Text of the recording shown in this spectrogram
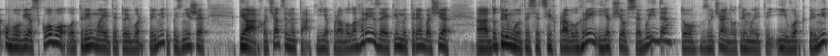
обов'язково отримаєте той ворк-перміт і пізніше. Піар, хоча це не так. Є правила гри, за якими треба ще е, дотримуватися цих правил гри. І якщо все вийде, то звичайно отримаєте і work permit,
